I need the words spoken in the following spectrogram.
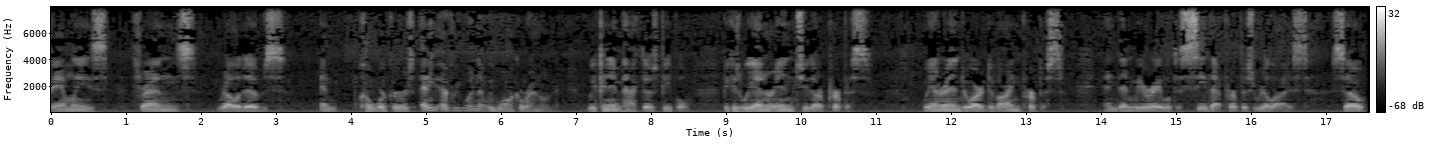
families, friends, relatives, and coworkers, any everyone that we walk around. We can impact those people because we enter into our purpose. We enter into our divine purpose, and then we are able to see that purpose realized. So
